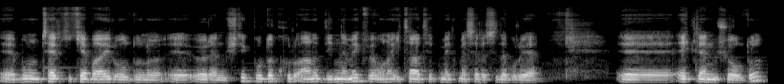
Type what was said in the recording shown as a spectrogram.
E, bunun terki kebair olduğunu e, öğrenmiştik. Burada Kur'an'ı dinlemek ve ona itaat etmek meselesi de buraya e, eklenmiş oldu.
